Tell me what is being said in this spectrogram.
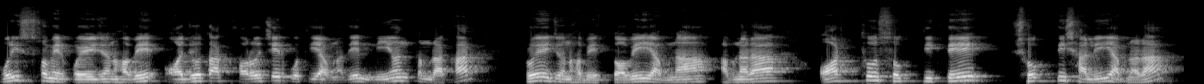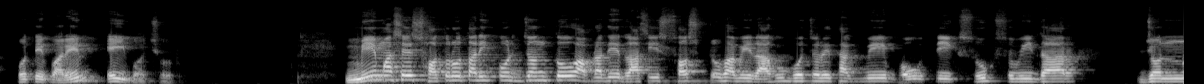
পরিশ্রমের প্রয়োজন হবে, অযথা খরচের প্রতি আপনাদের নিয়ন্ত্রণ রাখার প্রয়োজন হবে। তবেই আপনা, আপনারা অর্থ শক্তিতে শক্তিশালী আপনারা হতে পারেন এই বছর। মে মাসের সতেরো তারিখ পর্যন্ত আপনাদের রাশির ষষ্ঠভাবে রাহু গোচরে থাকবে। ভৌতিক সুখ সুবিধার জন্য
